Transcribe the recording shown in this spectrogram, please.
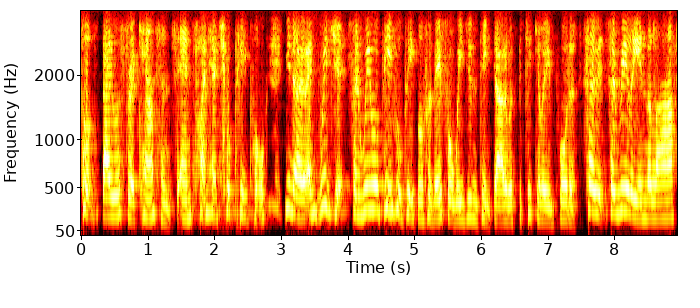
thought they were for accountants and financial people, you know, and widgets, and we were people people, so therefore we didn't think data was particularly important. So, so really, in the last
